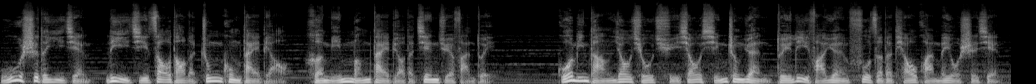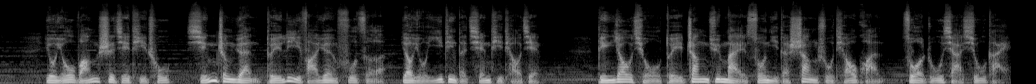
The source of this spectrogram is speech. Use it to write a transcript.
吴氏的意见立即遭到了中共代表和民盟代表的坚决反对。国民党要求取消行政院对立法院负责的条款没有实现。又由王世杰提出，行政院对立法院负责要有一定的前提条件，并要求对张君迈所拟的上述条款做如下修改。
